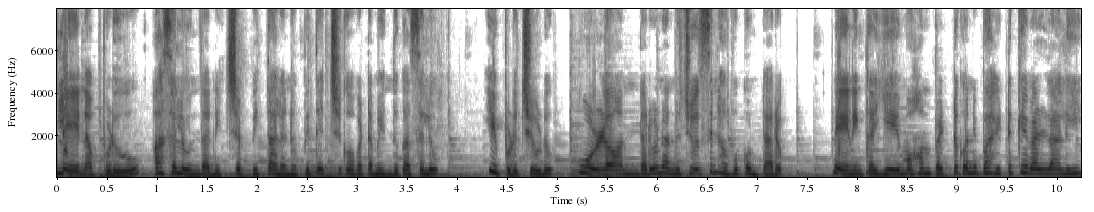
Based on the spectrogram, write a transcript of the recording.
లేనప్పుడు అసలు ఉందని చెప్పి తలనొప్పి తెచ్చుకోవటం ఎందుకు అసలు ఇప్పుడు చూడు ఊళ్ళో అందరూ నన్ను చూసి నవ్వుకుంటారు. నేనింక ఏ మొహం పెట్టుకొని బయటికి వెళ్ళాలి?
